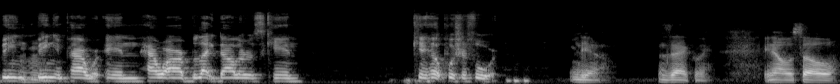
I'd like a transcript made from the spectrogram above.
being mm-hmm. being empowered and how our black dollars can can help push us forward. Yeah, exactly. You know, so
